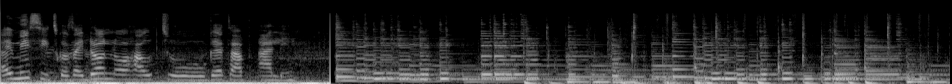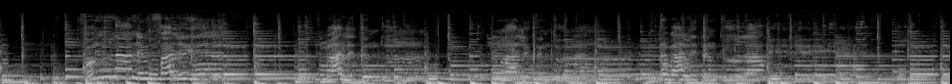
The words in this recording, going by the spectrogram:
I miss it because I don't know how to get up early. Ndabali tundula, ndabali tundula, ndabali tundula. Eh, eh, eh.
